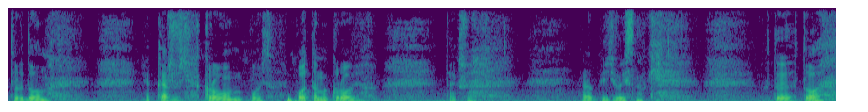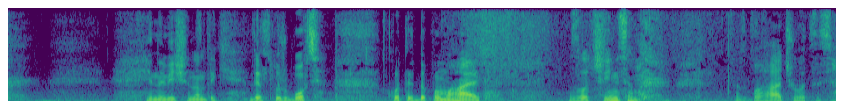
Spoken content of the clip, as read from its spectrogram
трудом, як кажуть, кровом, пот- потом і кров'ю. Так що робіть висновки хто і хто. І навіщо нам такі держслужбовці, котрі допомагають злочинцям збагачуватися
